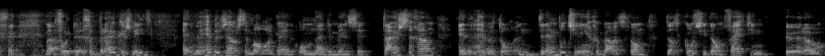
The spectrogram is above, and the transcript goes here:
maar voor de gebruikers niet. En we hebben zelfs de mogelijkheid om naar de mensen thuis te gaan. En dan hebben we toch een drempeltje ingebouwd van dat kost je dan 15 euro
